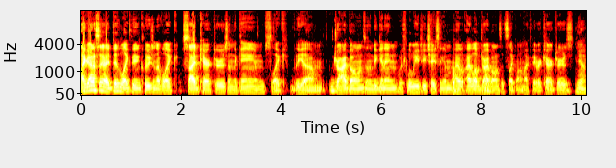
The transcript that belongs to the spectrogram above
I gotta say, I did like the inclusion of like side characters in the games, like the um, Dry Bones in the beginning with Luigi chasing him. I, I love Dry Bones; it's like one of my favorite characters. yeah,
